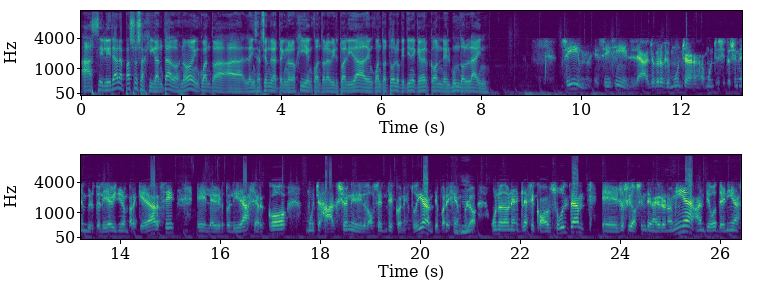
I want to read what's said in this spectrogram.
acelerar a pasos agigantados, ¿no? En cuanto a, la inserción de la tecnología, en cuanto a la virtualidad, en cuanto a todo lo que tiene que ver con el mundo online. Sí, sí, sí. yo creo que muchas muchas situaciones en virtualidad vinieron para quedarse. Eh, la virtualidad acercó muchas acciones de docentes con estudiantes. Por ejemplo, uno da una clase consulta. Eh, yo soy docente en agronomía. Antes vos tenías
